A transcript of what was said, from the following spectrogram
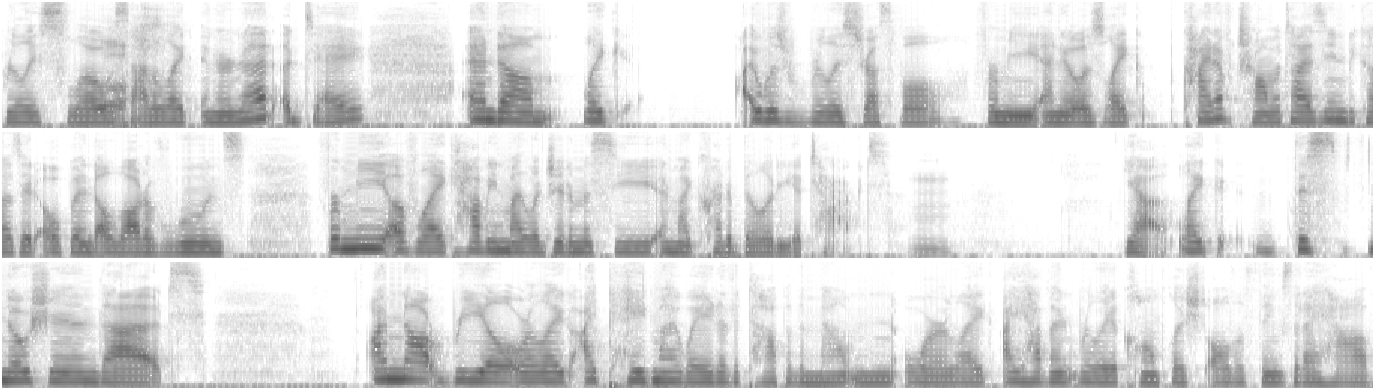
really slow Ugh. satellite internet a day. And um, like it was really stressful for me, and it was like kind of traumatizing because it opened a lot of wounds for me of like having my legitimacy and my credibility attacked Mm. yeah like this notion that i'm not real or like i paid my way to the top of the mountain or like i haven't really accomplished all the things that i have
